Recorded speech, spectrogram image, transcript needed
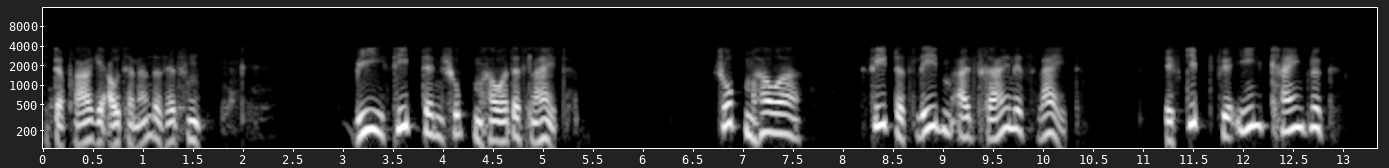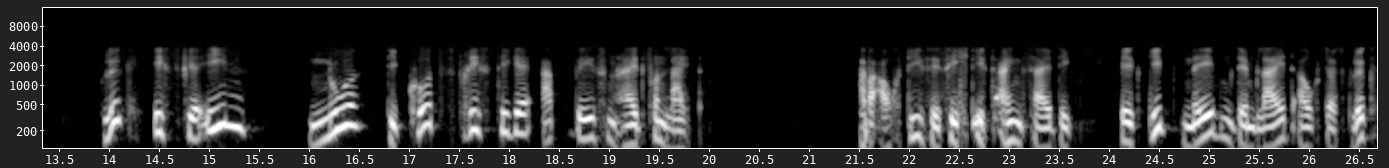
mit der Frage auseinandersetzen, wie sieht denn Schopenhauer das Leid? Schopenhauer sieht das Leben als reines Leid. Es gibt für ihn kein Glück. Glück ist für ihn nur die kurzfristige Abwesenheit von Leid. Aber auch diese Sicht ist einseitig. Es gibt neben dem Leid auch das Glück.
